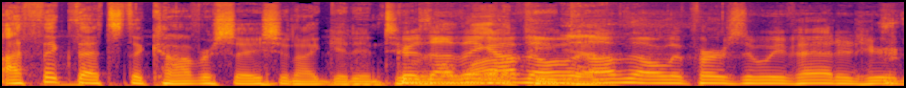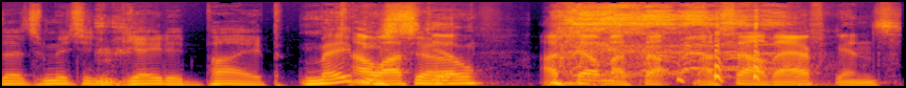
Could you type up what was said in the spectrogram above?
I think that's the conversation I get into. Because I think I'm the, only, I'm the only person we've had it here that's mentioned gated pipe. Maybe oh, so. Still, I tell my, my South Africans,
